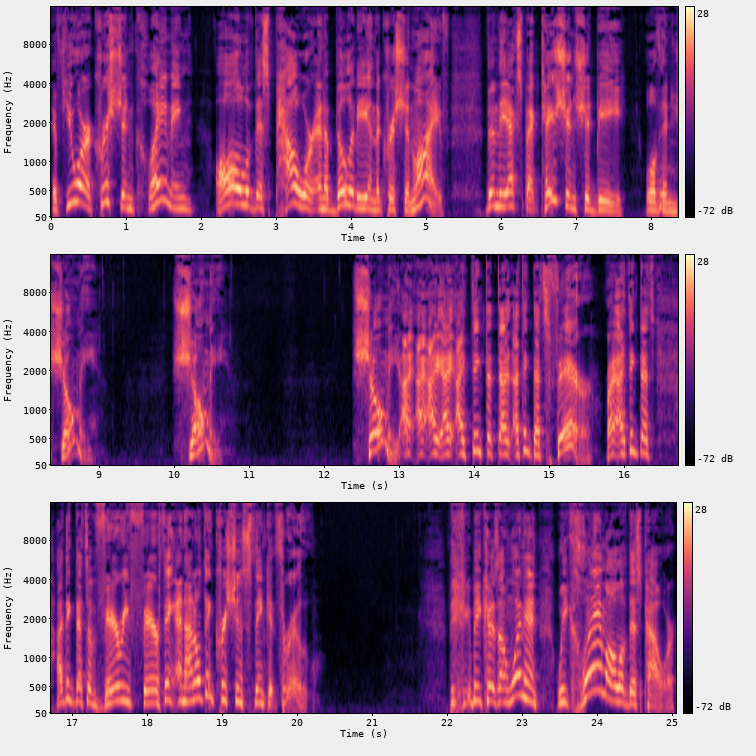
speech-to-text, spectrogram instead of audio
If you are a Christian claiming all of this power and ability in the Christian life, then the expectation should be, well, then show me. Show me. Show me. I, I, I, I think that, that, I think that's fair, right? I think that's, I think that's a very fair thing. And I don't think Christians think it through. Because on one hand, we claim all of this power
